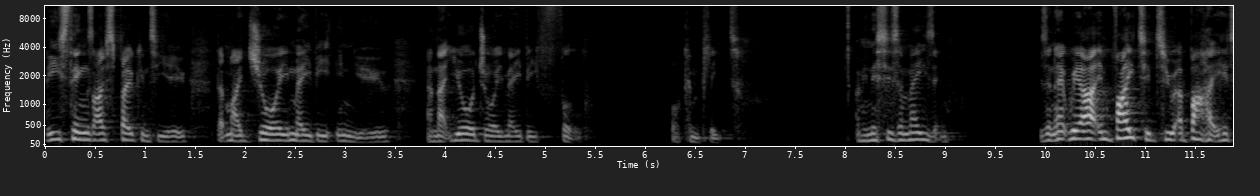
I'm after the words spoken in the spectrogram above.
These things I've spoken to you, that my joy may be in you, and that your joy may be full or complete. I mean, this is amazing, isn't it? We are invited to abide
